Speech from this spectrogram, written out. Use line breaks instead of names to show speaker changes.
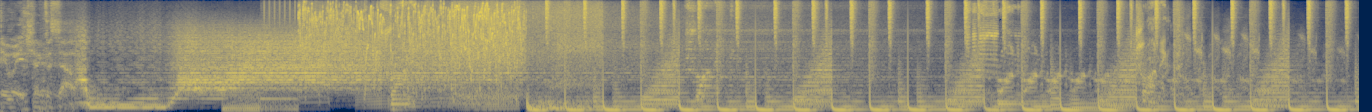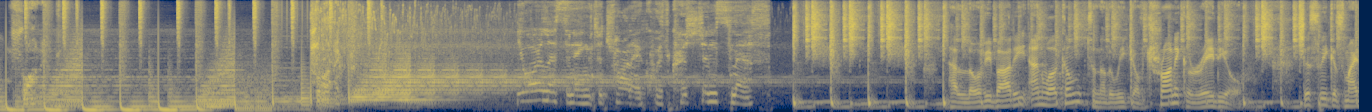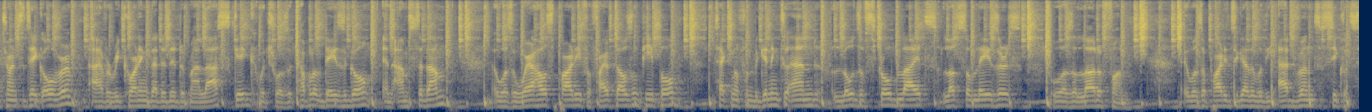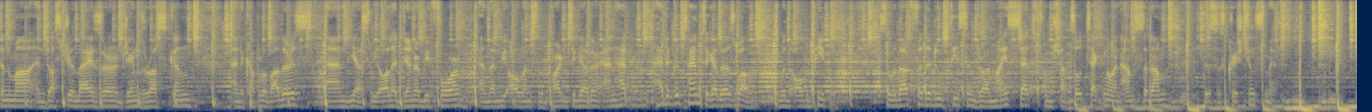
Hey, wait, check this out.
Tronic. Tronic. Tronic.
You are listening to Tronic with Christian Smith.
Hello, everybody, and welcome to another week of Tronic Radio. This week it's my turn to take over. I have a recording that I did at my last gig, which was a couple of days ago in Amsterdam. It was a warehouse party for 5,000 people, techno from beginning to end, loads of strobe lights, lots of lasers. It was a lot of fun. It was a party together with the Advent, Secret Cinema, Industrialyzer, James Ruskin, and a couple of others. And yes, we all had dinner before, and then we all went to the party together and had had a good time together as well with all the people. So without further ado, please enjoy my set from Chateau Techno in Amsterdam. This is Christian Smith.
